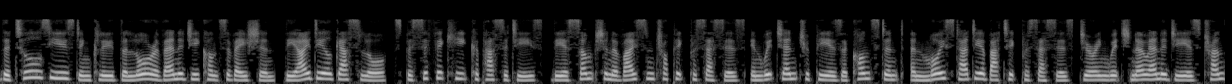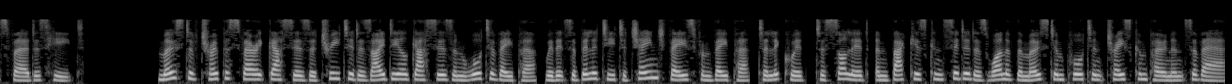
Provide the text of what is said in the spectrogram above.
The tools used include the law of energy conservation, the ideal gas law, specific heat capacities, the assumption of isentropic processes in which entropy is a constant, and moist adiabatic processes during which no energy is transferred as heat. Most of tropospheric gases are treated as ideal gases and water vapor, with its ability to change phase from vapor, to liquid, to solid, and back is considered as one of the most important trace components of air.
